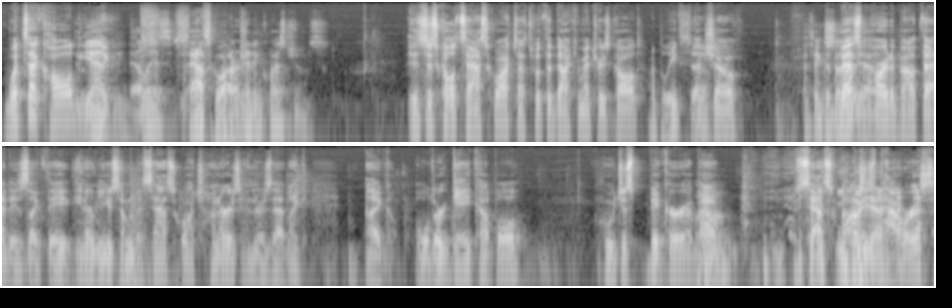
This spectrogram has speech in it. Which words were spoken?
what's that called? Yeah, like Elliot's Sasquatch. hard hitting questions. It's just called Sasquatch. That's what the documentary is called. I believe so. That show. I think The best part about that is like they interview some of the Sasquatch hunters, and there's that like like older gay couple who just bicker about Sasquatch's yeah. powers.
